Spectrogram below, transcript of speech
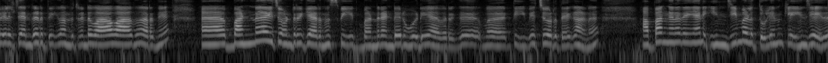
വിളിച്ച് എന്റെ അടുത്തേക്ക് വന്നിട്ടുണ്ട്. വാ വാ എന്ന് പറഞ്ഞ് ബണ്ണ് കഴിച്ചുകൊണ്ടിരിക്കുകയായിരുന്നു സ്വീറ്റ് ബണ്ണ് രണ്ടുപേരും കൂടി അവർക്ക് ടി വി വെച്ച് കൊടുത്തേക്കാണ്. അപ്പം അങ്ങനെ ദേ ഞാൻ ഇഞ്ചിയും വെളുത്തുള്ളിയും ക്ലീൻ ചെയ്ത്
